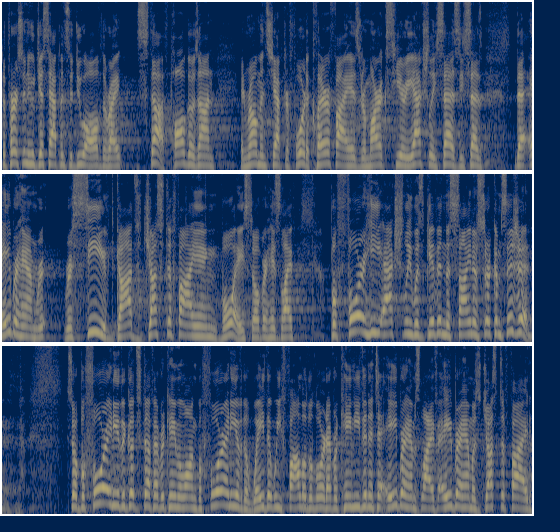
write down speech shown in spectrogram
the person who just happens to do all of the right stuff. Paul goes on in Romans chapter 4 to clarify his remarks here. He actually says, He says that Abraham re- received God's justifying voice over his life before he actually was given the sign of circumcision. So, before any of the good stuff ever came along, before any of the way that we follow the Lord ever came even into Abraham's life, Abraham was justified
